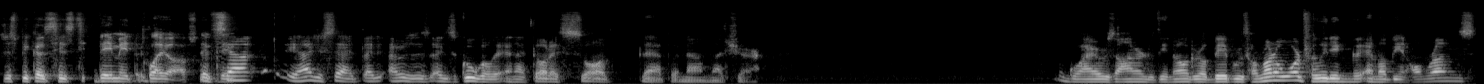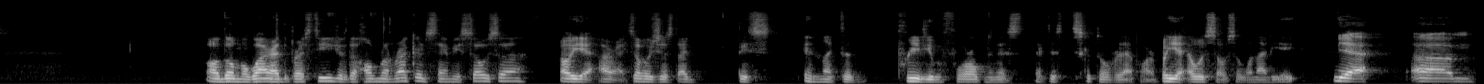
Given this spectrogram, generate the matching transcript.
just because his t- they made the playoffs. It sound, yeah, I just said I, I was just, I just googled it and I thought I saw that, but now I'm not sure. McGwire was honored with the inaugural Babe Ruth Home Run Award for leading the MLB in home runs. Although McGwire had the prestige of the home run record, Sammy Sosa. Oh yeah, all right. So it was just I they in like the preview before opening this, I just skipped over that part. But yeah, it was Sosa 198. yeah, um,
